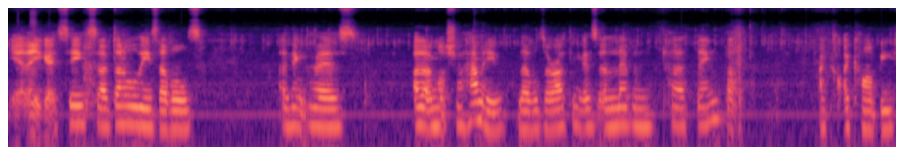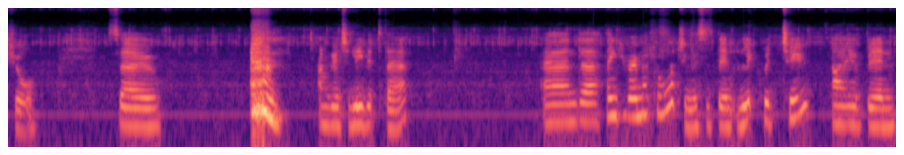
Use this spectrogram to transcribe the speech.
Yeah, there you go. See, so I've done all these levels. I think there's, I'm not sure how many levels there are. I think there's 11 per thing, but I I can't be sure. So I'm going to leave it there. And uh, thank you very much for watching. This has been Liquid 2. I have been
